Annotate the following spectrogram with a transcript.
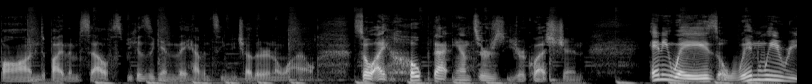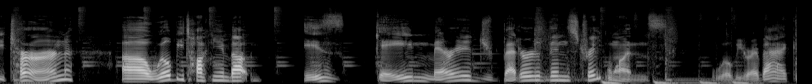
bond by themselves because again they haven't seen each other in a while. So i hope that answers your question Anyways, when we return, uh, we'll be talking about is gay marriage better than straight ones? We'll be right back.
